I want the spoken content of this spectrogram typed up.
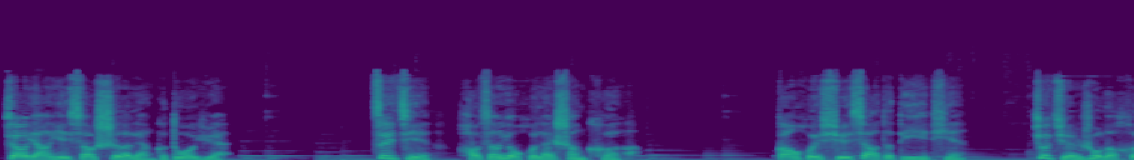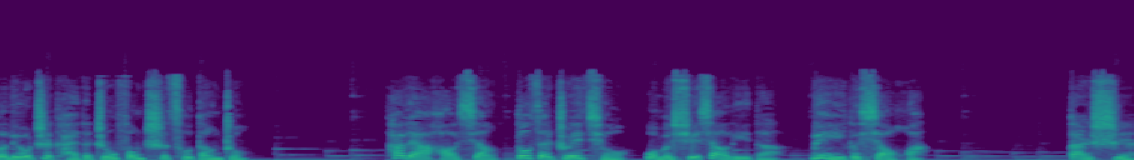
焦阳也消失了两个多月，最近好像又回来上课了，刚回学校的第一天就卷入了和刘志凯的争风吃醋当中，他俩好像都在追求我们学校里的另一个校花，但是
